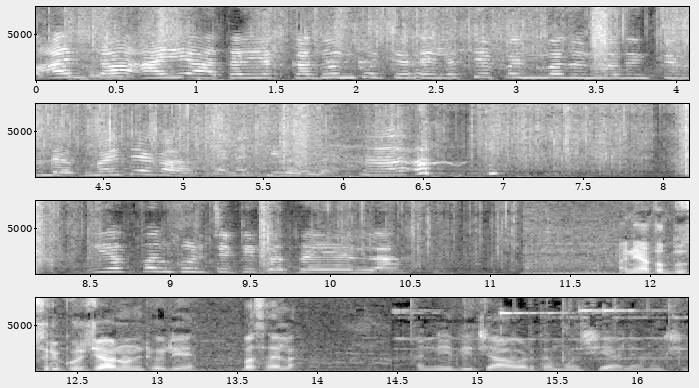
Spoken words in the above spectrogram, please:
आता आई आता एक का दोन खुर्च्या राहिल्या ते पण मधून मधून चिरल्यात माहितीये का? त्याने चिरवलं हा. एक पण खुर्ची टिकत नाही यांना. आणि आता दुसरी खुर्ची आणून ठेवली आहे बसायला. आणि निधीच्या आवडत्या म्हशी आल्या म्हशी.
